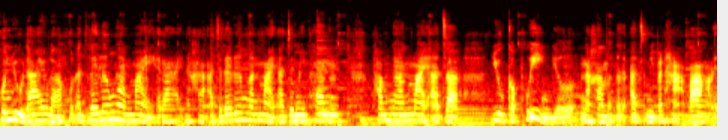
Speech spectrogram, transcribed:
คุณอยู่ได้อยู่แล้ว คุณอาจจะได้เริ่มงานใหม่ก็ได้นะคะ อาจจะได้เริ่มงานใหม่ อาจจะมีแผนทำงานใหม่ อาจจะ อยู่กับผู้หญิงเยอะนะคะ มันก็อาจจะมีปัญหาบ้างอะไร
